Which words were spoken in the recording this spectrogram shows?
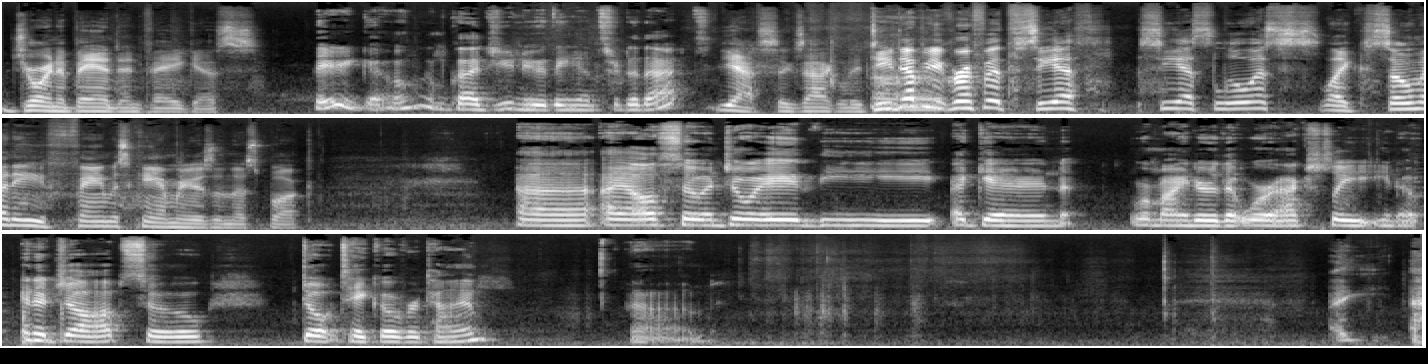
join a band in Vegas. There you go. I'm glad you knew the answer to that. Yes, exactly. D.W. Uh, Griffith, C.S. C.S. Lewis, like so many famous cameos in this book. Uh, I also enjoy the again reminder that we're actually you know in a job, so don't take overtime. Um, I,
